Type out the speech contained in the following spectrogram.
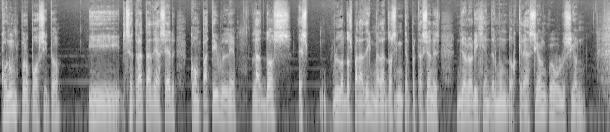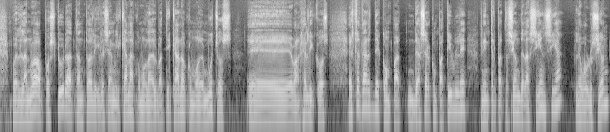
con un propósito y se trata de hacer compatible las dos los dos paradigmas, las dos interpretaciones del origen del mundo, creación o evolución. Pues la nueva postura, tanto de la Iglesia Anglicana como la del Vaticano, como de muchos eh, evangélicos es tratar de, hacer compatible la interpretación de la ciencia, la evolución,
